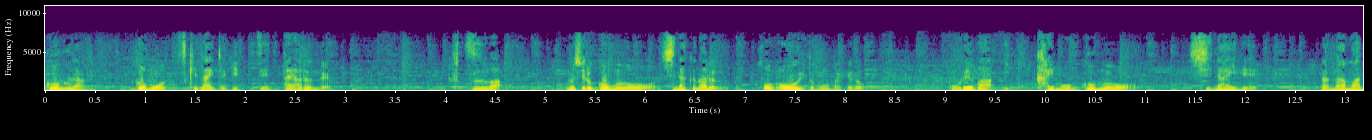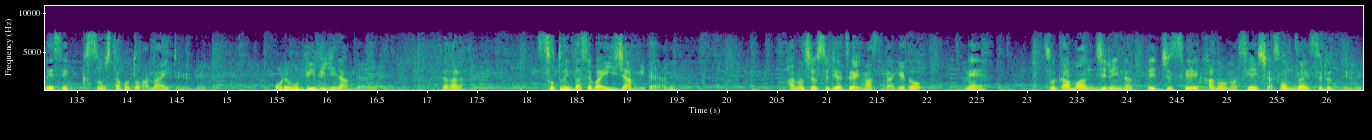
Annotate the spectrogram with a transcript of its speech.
ゴムなん、ゴムをつけない時って絶対あるんだよ。普通は。むしろゴムをしなくなる方が多いと思うんだけど、俺は一回もゴムをしないで、生でセックスをしたことがないというね。俺もビビりなんだよね。だから、外に出せばいいじゃんみたいなね。話をする奴がいますだけど、ね、そう我慢汁になって受精可能な精子は存在するっていうね、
